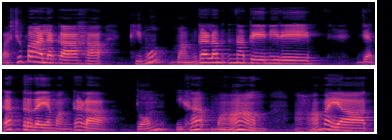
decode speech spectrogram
പശുപാലകാः കിമു മംഗളം ന തേനിരേ. ജഗത്ഹൃദയമംഗള ത്വം ഇഹ മാം ആമയാത്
